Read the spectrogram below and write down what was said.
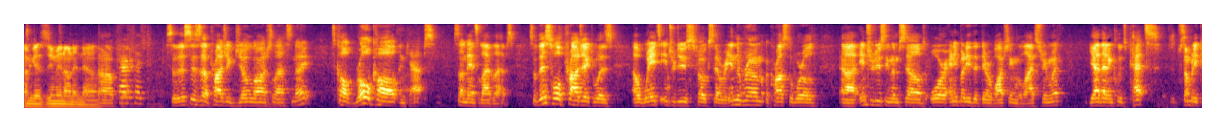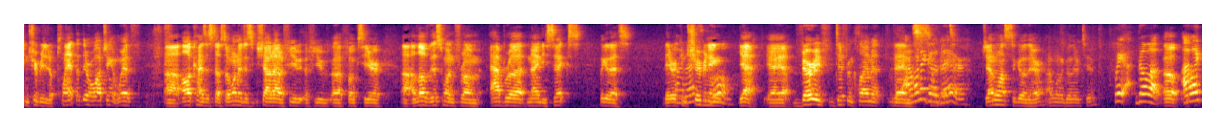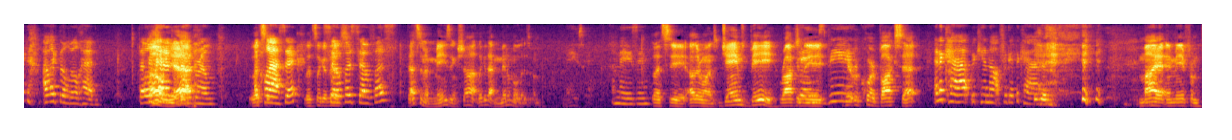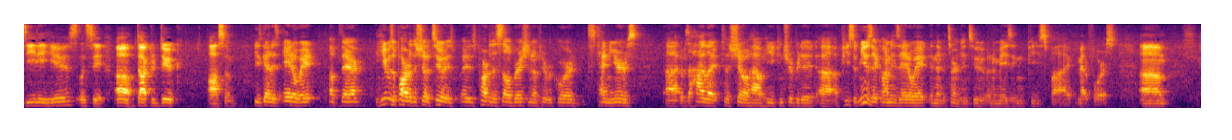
I'm gonna zoom in on it now. Okay. Perfect. So this is a project Joe launched last night. It's called Roll Call in caps, Sundance Live Labs. So this whole project was a way to introduce folks that were in the room across the world, uh, introducing themselves or anybody that they were watching the live stream with. Yeah, that includes pets. Somebody contributed a plant that they were watching it with. Uh, all kinds of stuff. So I want to just shout out a few a few uh, folks here. Uh, I love this one from Abra96. Look at this. They were Oh, contributing. cool. Yeah, yeah, yeah. Very f- different climate than. I want to go there. Jen wants to go there. I want to go there too. Wait, go up. Oh. I like I like the little head. The little Oh, head in yeah. the dark room. Let's a classic. let's look at sofas, this. sofas. That's an amazing shot. Look at that minimalism. Amazing. Amazing. Let's see other ones. James B. rocking James the B. hit record box set. And a cat. We cannot forget the cat. Maya and me from DD Hughes. Let's see. Oh, Dr. Duke. Awesome. He's got his 808 up there. He was a part of the show too. Is is part of the celebration of Hit Record. It's 10 years. uh, it was a highlight to show how he contributed uh, a piece of music on his 808 and then it turned into an amazing piece by Metaphors. Um,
